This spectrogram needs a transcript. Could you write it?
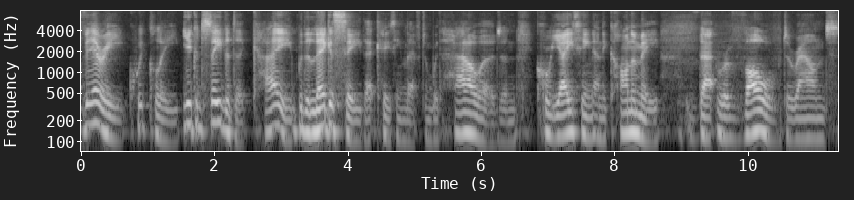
very quickly. You could see the decay with the legacy that Keating left and with Howard and creating an economy that revolved around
